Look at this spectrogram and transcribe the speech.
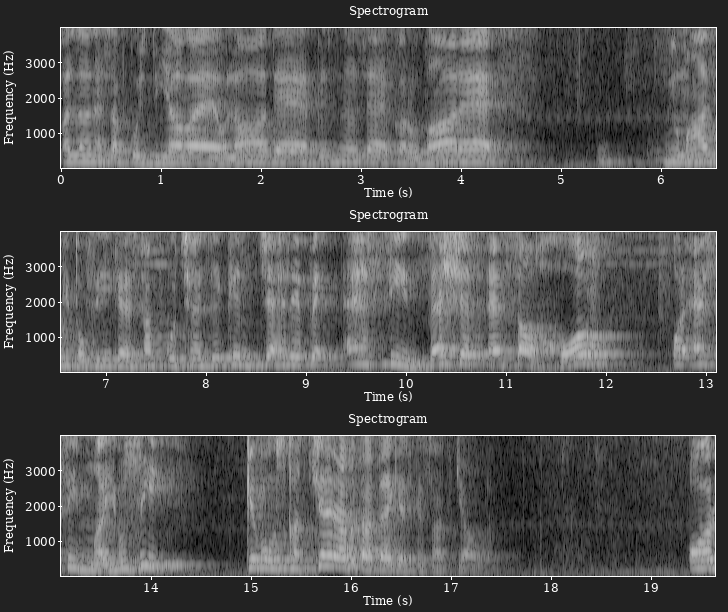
اللہ نے سب کچھ دیا ہوا ہے۔ اولاد ہے بزنس ہے، کاروبار ہے۔ نماز کی توفیق ہے، سب کچھ ہے، لیکن چہرے پہ ایسی وحشت، ایسا خوف اور ایسی مایوسی کہ وہ اس کا چہرہ بتاتا ہے کہ اس کے ساتھ کیا ہوا اور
